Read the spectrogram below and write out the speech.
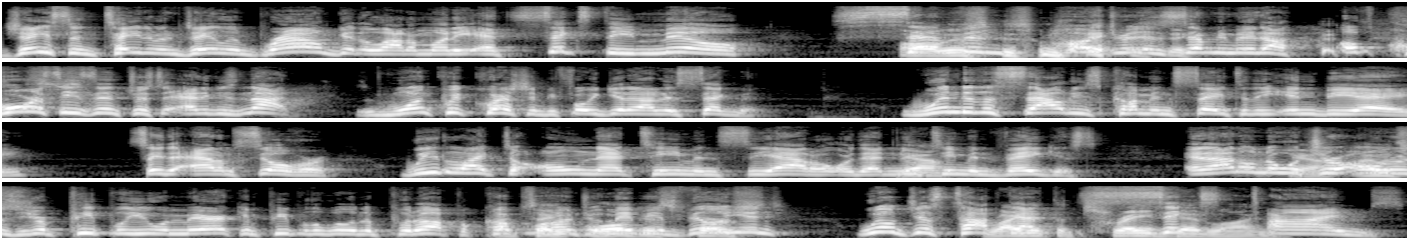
Jayson Tatum and Jaylen Brown getting a lot of money at 60 mil, Oh, this is $770 million. Of course he's interested. And if he's not, one quick question before we get out of this segment. When do the Saudis come and say to the NBA, say to Adam Silver, we'd like to own that team in Seattle or that new Yeah. team in Vegas? And I don't know what Yeah, your I would owners, your people, you American people are willing to put up a couple hundred, maybe a billion. 1st. We'll just top Right that at the trade six deadline. times.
